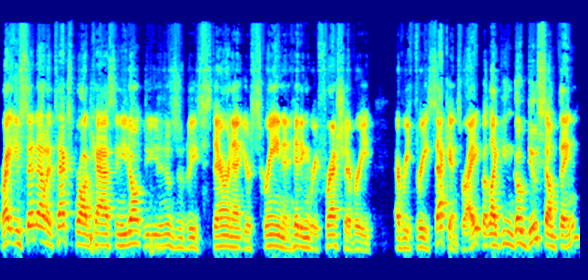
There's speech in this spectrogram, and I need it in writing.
right? You send out a text broadcast and you don't you just be staring at your screen and hitting refresh every every three seconds, right? But like you can go do something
